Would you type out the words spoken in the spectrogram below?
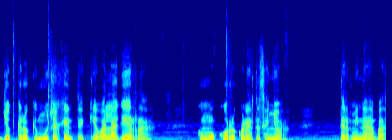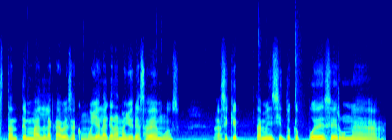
Yo creo que mucha gente que va a la guerra, como ocurre con este señor, termina bastante mal de la cabeza, como ya la gran mayoría sabemos. Así que también siento que puede ser una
